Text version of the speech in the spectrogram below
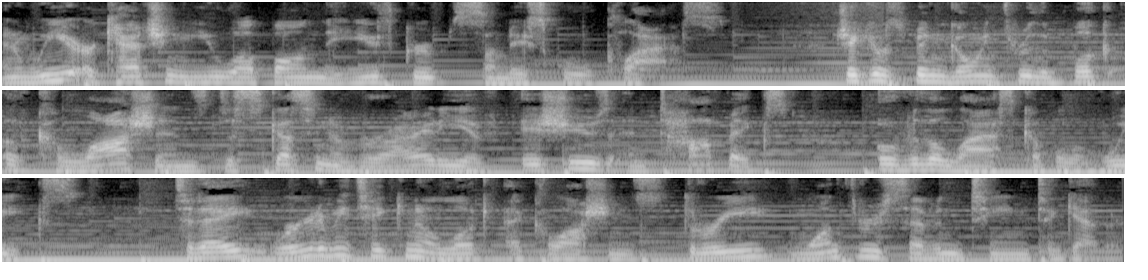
and we are catching you up on the youth group Sunday school class. Jacob's been going through the book of Colossians, discussing a variety of issues and topics over the last couple of weeks. Today, we're going to be taking a look at Colossians 3 1 through 17 together.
